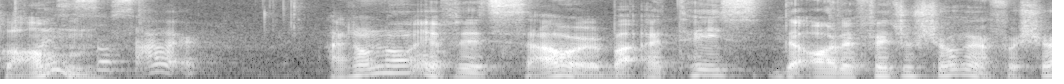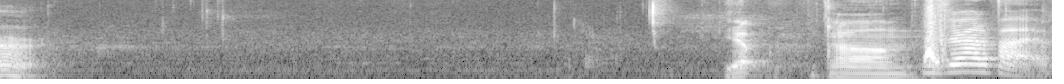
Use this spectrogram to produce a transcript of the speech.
Why Plum. is it so sour? I don't know if it's sour, but I taste the artificial sugar for sure. Yep. Um, Zero out of five.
